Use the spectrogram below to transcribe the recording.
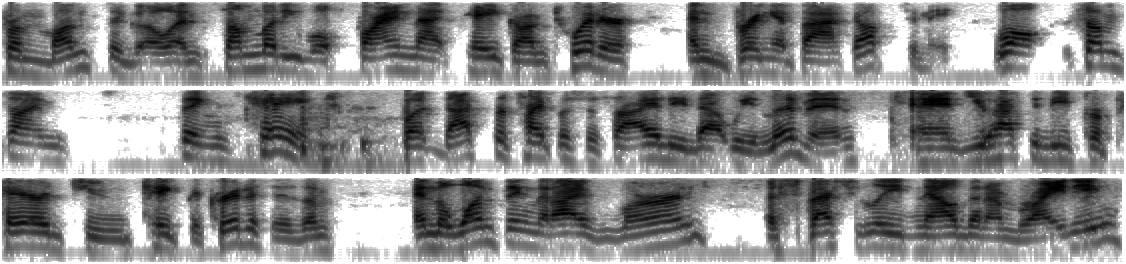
from months ago and somebody will find that take on Twitter and bring it back up to me. Well, sometimes things change, but that's the type of society that we live in and you have to be prepared to take the criticism. And the one thing that I've learned, especially now that I'm writing,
